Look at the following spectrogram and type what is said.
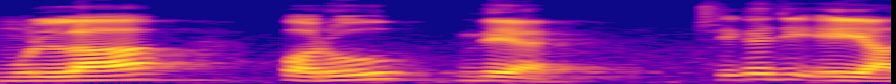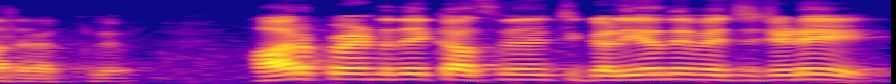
ਮੁੱਲਾ ਪਰੂ ਦੇਰ ਠੀਕ ਹੈ ਜੀ, ਇਹ ਯਾਦ ਰੱਖ ਲਿਓ। ਹਰ ਪਿੰਡ ਦੇ ਕਸਬੇ ਵਿੱਚ, ਗਲੀਆਂ ਦੇ ਵਿੱਚ ਜਿਹੜੇ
